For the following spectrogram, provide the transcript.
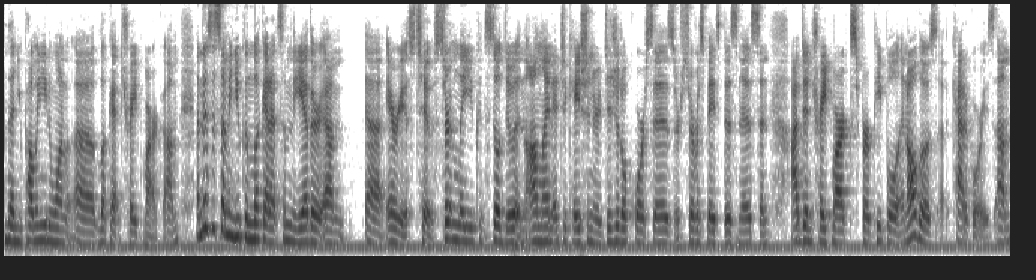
then you probably need to want to uh, look at trademark. Um, and this is something you can look at at some of the other um, uh, areas too. Certainly, you can still do it in online education or digital courses or service based business. And I've done trademarks for people in all those categories. Um,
